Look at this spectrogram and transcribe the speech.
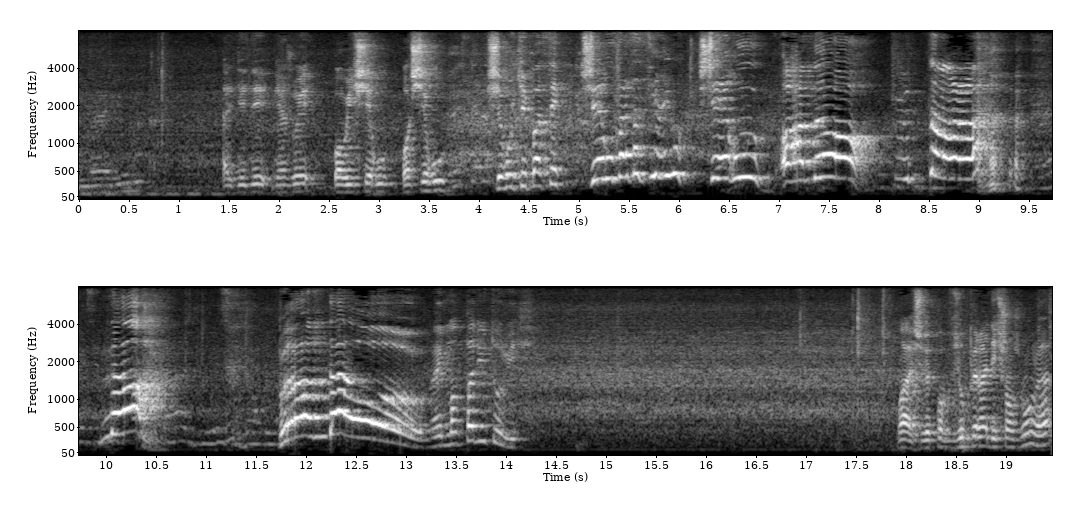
André Allez Dédé, bien joué. Oh oui, Chérou. Oh Chérou. Chérou qui est passé. Chérou face à Sirigu. Chérou. Oh non Putain Non Brandao Il manque pas du tout lui. Ouais, je vais j'opérerai des changements là.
